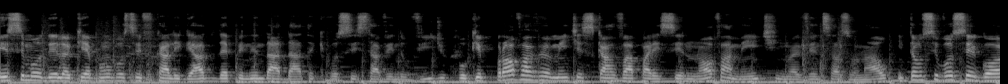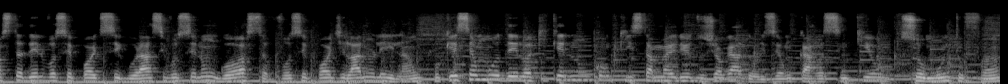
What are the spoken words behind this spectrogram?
Esse modelo aqui é bom você ficar ligado dependendo da data que você está vendo o vídeo, porque provavelmente esse carro vai aparecer novamente no evento sazonal. Então se você gosta dele, você pode segurar. Se você não gosta, você pode ir lá no leilão, porque esse é um modelo aqui que ele não conquista a maioria dos jogadores. É um carro assim que eu sou muito fã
